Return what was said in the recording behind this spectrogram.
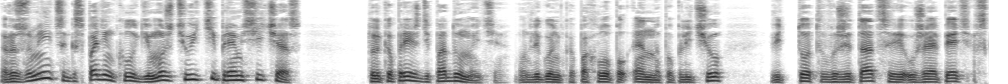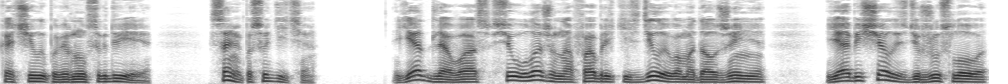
Разумеется, господин Клуги, можете уйти прямо сейчас. Только прежде подумайте. Он легонько похлопал Энна по плечу, ведь тот в ажитации уже опять вскочил и повернулся к двери. Сами посудите. Я для вас все улажу на фабрике, сделаю вам одолжение. Я обещал и сдержу слово.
